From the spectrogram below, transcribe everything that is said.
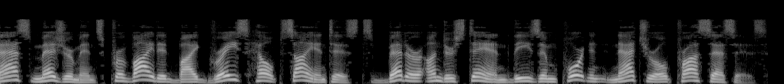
mass measurements provided by GRACE help scientists better understand these important natural processes.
